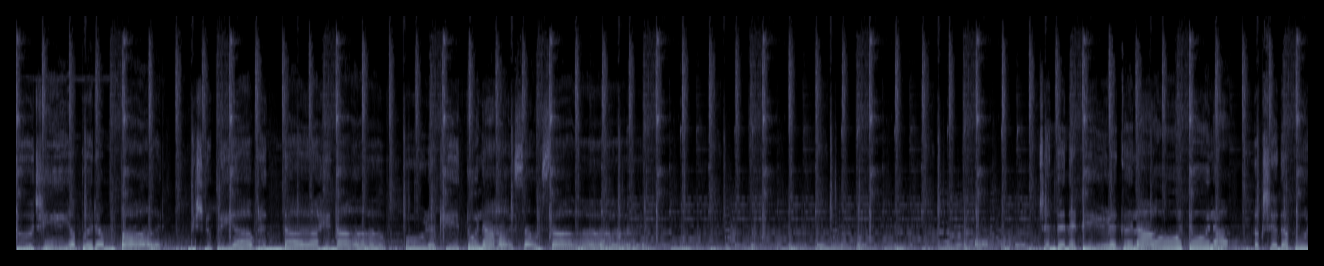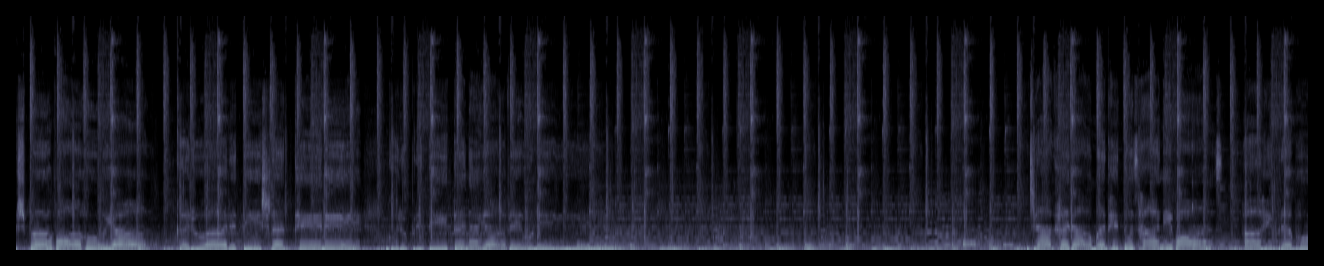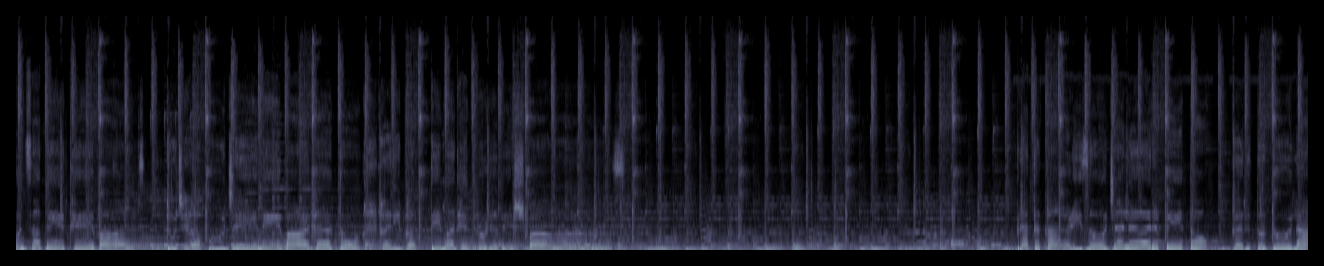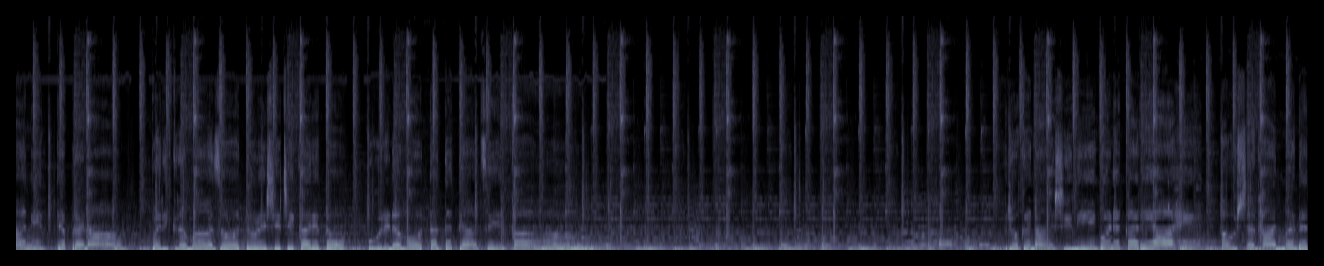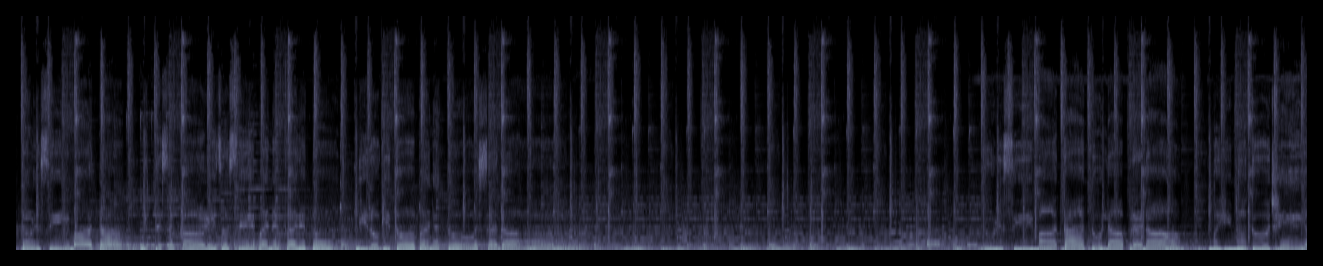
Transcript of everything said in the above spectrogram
तुझी अपरंपार विष्णुप्रिया वृंदा आहे नाव। ओळखे तुला हा संसार। चंदन टिळक लावू तुला। अक्षदा पुष्प जो जल अर्पितो करतो तुला नित्य प्रणाम. परिक्रमा जो तुळशीची करतो माता तुला प्रणाम। महिमा तुझी झि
